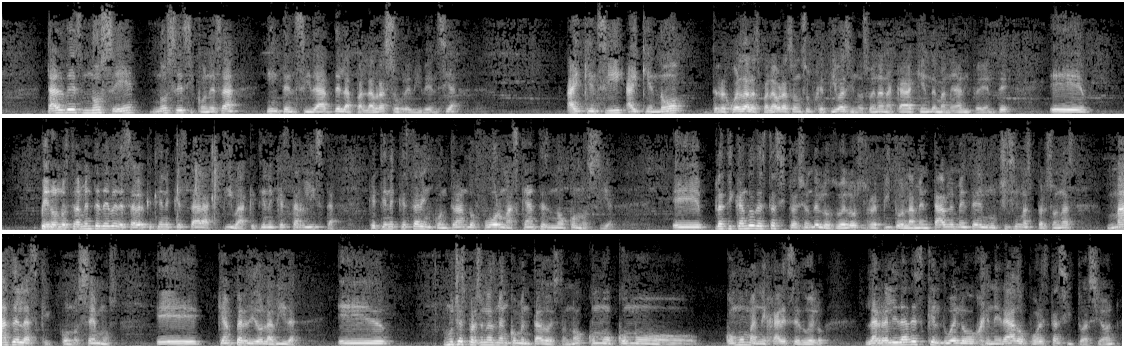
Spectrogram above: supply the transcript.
Tal vez no sé, no sé si con esa intensidad de la palabra sobrevivencia. Hay quien sí, hay quien no. Recuerda, las palabras son subjetivas y nos suenan a cada quien de manera diferente. Eh, pero nuestra mente debe de saber que tiene que estar activa, que tiene que estar lista, que tiene que estar encontrando formas que antes no conocía. Eh, platicando de esta situación de los duelos, repito, lamentablemente hay muchísimas personas, más de las que conocemos, eh, que han perdido la vida. Eh, muchas personas me han comentado esto, ¿no? ¿Cómo, cómo, cómo manejar ese duelo. La realidad es que el duelo generado por esta situación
